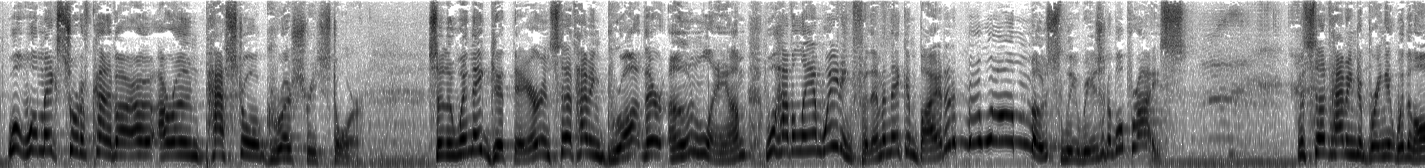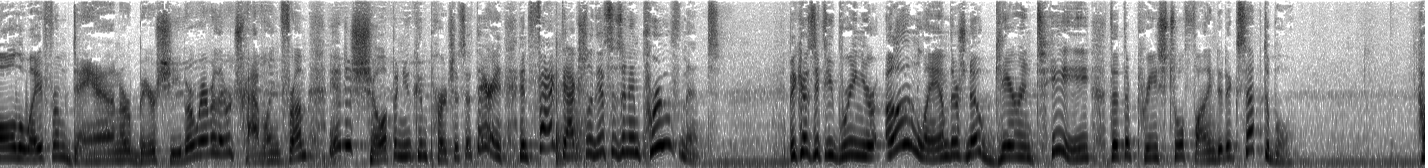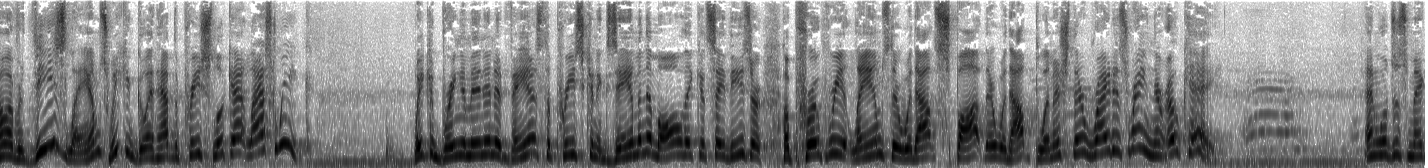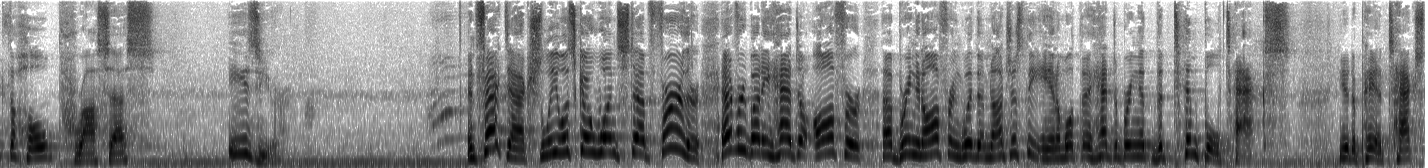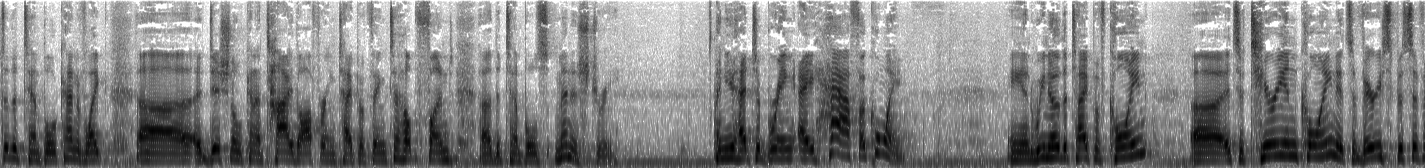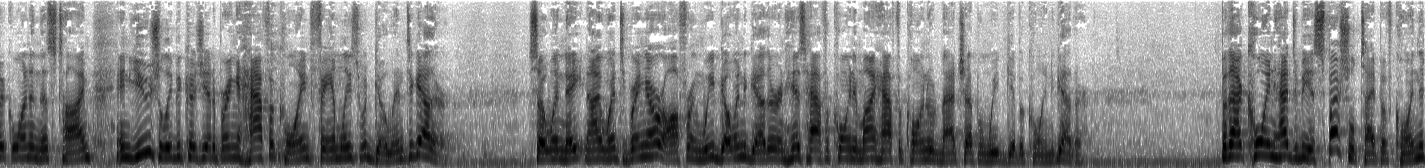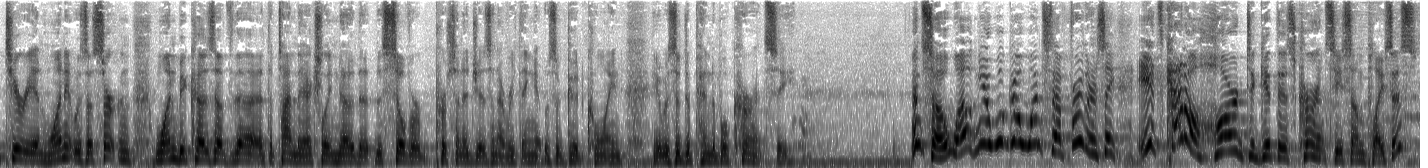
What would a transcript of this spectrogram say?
Well, we'll make sort of kind of our, our own pastoral grocery store. So that when they get there, instead of having brought their own lamb, we'll have a lamb waiting for them and they can buy it at a mostly reasonable price. Instead of having to bring it with them all the way from Dan or Beersheba or wherever they were traveling from, you just show up and you can purchase it there. In fact, actually, this is an improvement. Because if you bring your own lamb, there's no guarantee that the priest will find it acceptable. However, these lambs, we can go and have the priest look at last week. We could bring them in in advance. The priest can examine them all. They could say, These are appropriate lambs. They're without spot. They're without blemish. They're right as rain. They're okay. And we'll just make the whole process easier. In fact, actually, let's go one step further. Everybody had to offer, uh, bring an offering with them, not just the animal, they had to bring the temple tax. You had to pay a tax to the temple, kind of like uh, additional kind of tithe offering type of thing to help fund uh, the temple's ministry. And you had to bring a half a coin. And we know the type of coin. Uh, it's a Tyrian coin. It's a very specific one in this time. And usually, because you had to bring a half a coin, families would go in together. So when Nate and I went to bring our offering, we'd go in together, and his half a coin and my half a coin would match up, and we'd give a coin together. But that coin had to be a special type of coin, the Tyrian one. It was a certain one because of the, at the time they actually know the, the silver percentages and everything. It was a good coin, it was a dependable currency. And so, well, you know, we'll go one step further and say it's kind of hard to get this currency some places.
